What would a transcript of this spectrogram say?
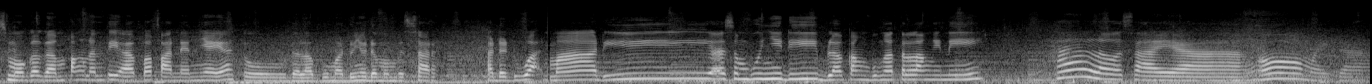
semoga gampang nanti apa panennya ya. Tuh udah labu madunya udah membesar ada dua. Ma di ya, sembunyi di belakang bunga telang ini. Halo sayang. Oh my god.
